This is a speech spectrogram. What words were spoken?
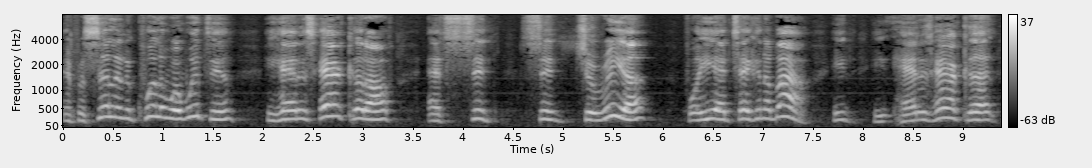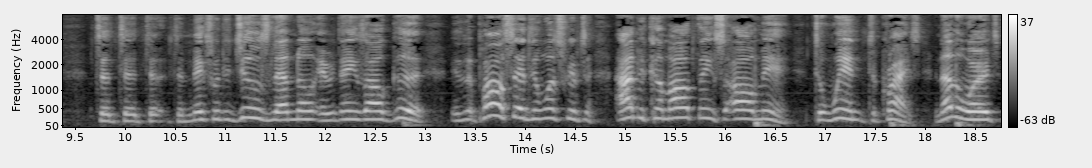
and Priscilla and Aquila were with him. He had his hair cut off at Cenchrea, for he had taken a vow. He, he had his hair cut to, to, to, to mix with the Jews, let them know everything's all good. And Paul says in one scripture, I become all things to all men to win to Christ. In other words,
